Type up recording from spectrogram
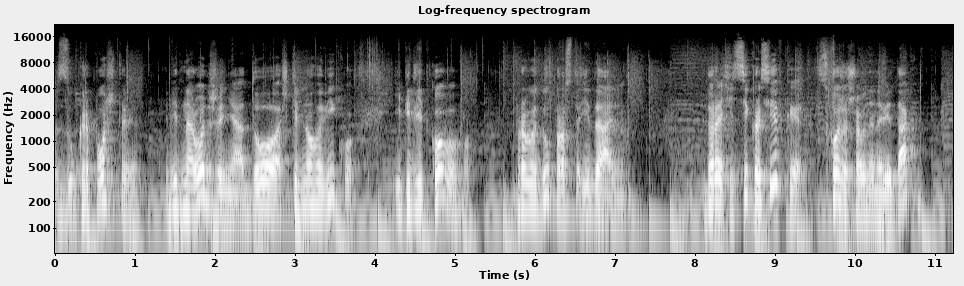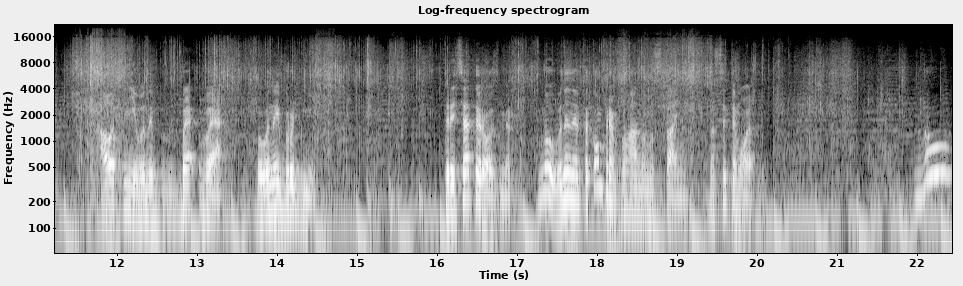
з Укрпошти від народження до шкільного віку і підліткового проведу просто ідеально. До речі, ці кросівки, схоже, що вони нові так. А от ні, вони БВ, бо вони брудні. 30 розмір. Ну, вони не в такому прям поганому стані. Носити можна. Ну,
